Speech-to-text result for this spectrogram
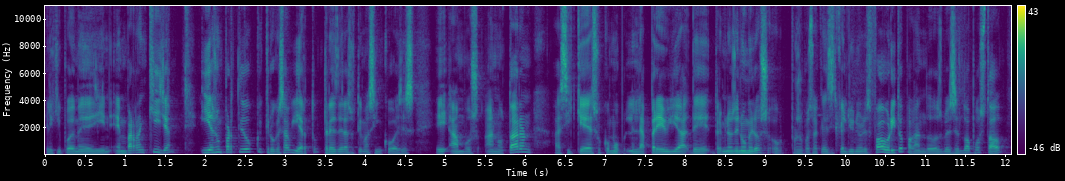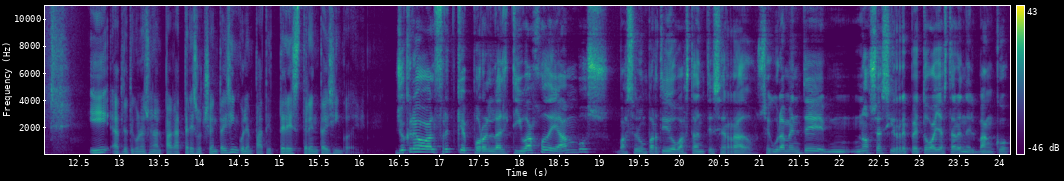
el equipo de Medellín en Barranquilla. Y es un partido que creo que es abierto. Tres de las últimas cinco veces ambos anotaron. Así que eso como en la previa de términos de números, por supuesto hay que decir que el Junior es favorito, pagando dos veces lo apostado, y Atlético Nacional paga 3.85, el empate 3.35, David. Yo creo, Alfred, que por el altibajo de ambos va a ser un partido bastante cerrado. Seguramente, mm, no sé si Repeto vaya a estar en el banco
